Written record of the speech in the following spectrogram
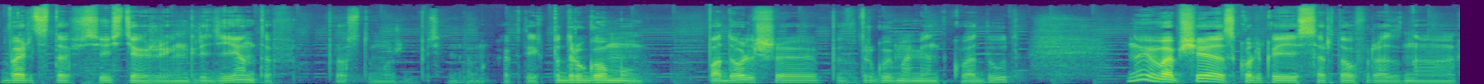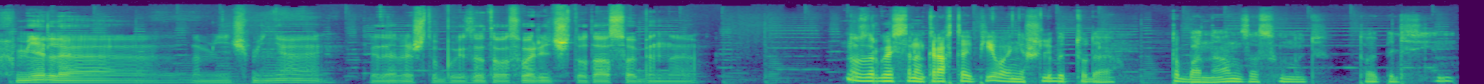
варится все из тех же ингредиентов. Просто, может быть, как-то их по-другому подольше, в другой момент кладут. Ну и вообще, сколько есть сортов разного хмеля, там, ячменя и так далее, чтобы из этого сварить что-то особенное. Ну, с другой стороны, крафтовое пиво, они же любят туда то банан засунуть, то апельсин.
